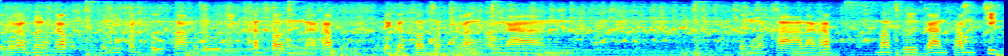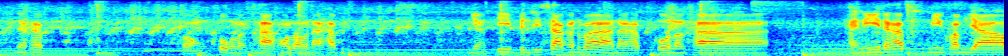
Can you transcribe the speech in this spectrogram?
วัสดีครับเพื่อนครับวันนี้ช่างตู่พามาดูอีกขั้นตอนหนึ่งนะครับเป็นขั้นตอนสำคัญของงานโครงหลังคานะครับนั่นคือการทำจิกนะครับ ของโครงหลังคาของเรานะครับ อย่างที่เป็นที่ทราบกันว่านะครับ โครงหลังคาแห่งนี้นะครับ มีความยาว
